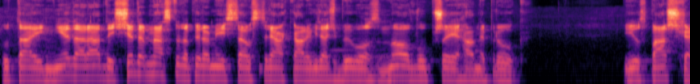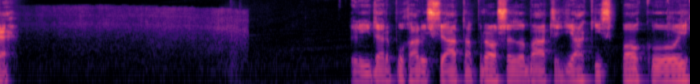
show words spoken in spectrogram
tutaj nie da rady. 17 dopiero miejsce Austriaka, ale widać było znowu przejechany próg. Pius Paszche. Lider Pucharu Świata, proszę zobaczyć, jaki spokój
